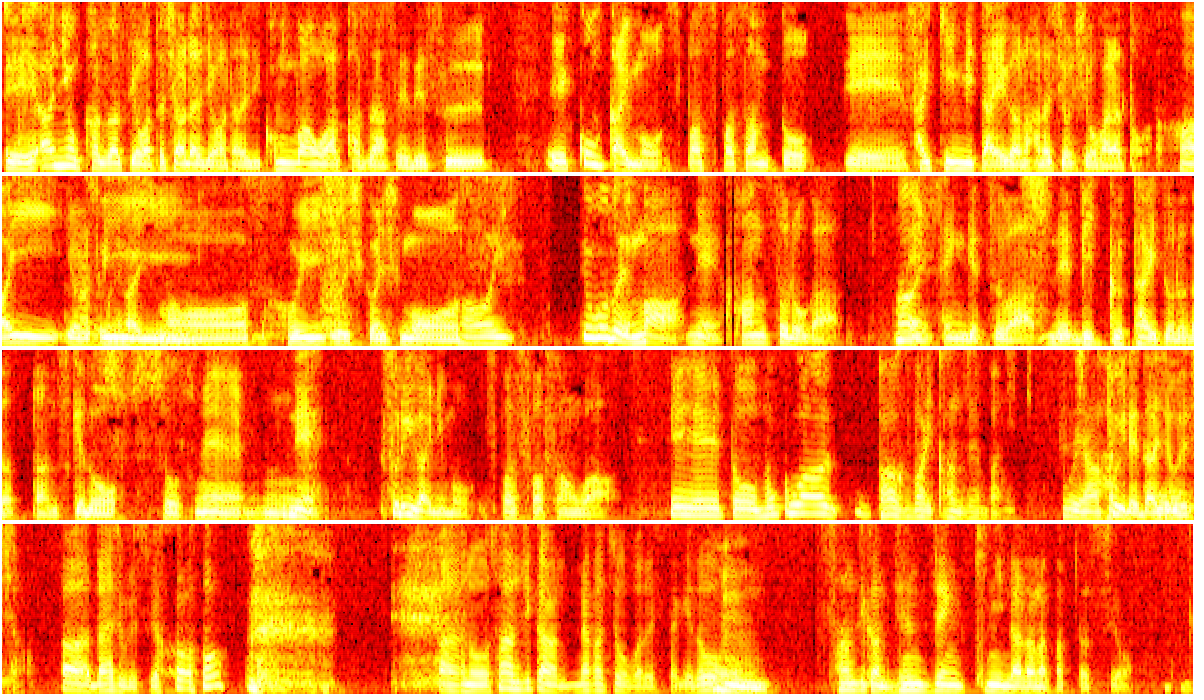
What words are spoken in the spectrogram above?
えー、アニョンカズアセ、私はラジオ渡らじ、こんばんは、カズアセです。えー、今回もスパスパさんと、えー、最近見た映画の話をしようかなと。はい、よろしくお願いします。はい、よろしくお願いします。はい。ということで、まあね、ハンソロが、ね、はい、先月はね、ビッグタイトルだったんですけど、そうですね。うん、ね、それ以外にも、スパスパさんは、えっ、ー、と、僕は、バークバリ完全版に。トイレ大丈夫でした？ああ、大丈夫ですよ。あの、3時間長丁場でしたけど、うん、3時間全然気にならなかったですよ。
